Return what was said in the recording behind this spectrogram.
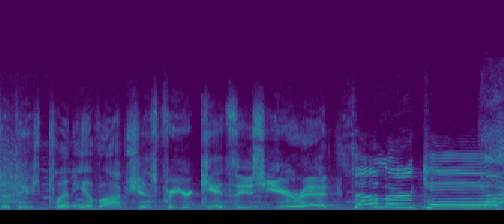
So there's plenty of options for your kids this year at Summer camp!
